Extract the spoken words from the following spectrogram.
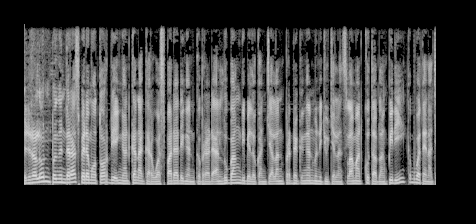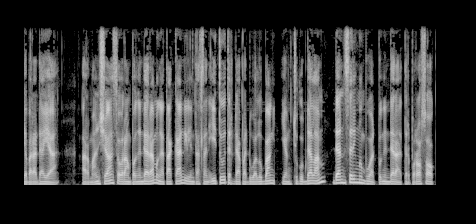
Sederalun, pengendara sepeda motor diingatkan agar waspada dengan keberadaan lubang di belokan jalan perdagangan menuju Jalan Selamat Kota Blangpidi, Kabupaten Aceh Barat Daya. Armansyah, seorang pengendara mengatakan di lintasan itu terdapat dua lubang yang cukup dalam dan sering membuat pengendara terperosok.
